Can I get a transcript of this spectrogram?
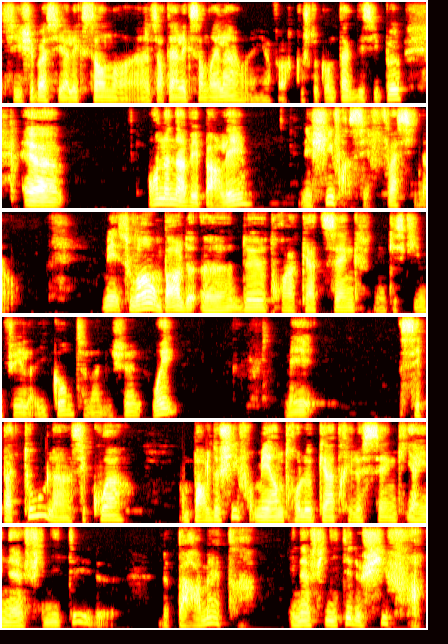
Si je sais pas si Alexandre, un certain Alexandre est là, il va falloir que je te contacte d'ici peu. Euh, on en avait parlé. Les chiffres, c'est fascinant. Mais souvent, on parle de 1, 2, 3, 4, 5. Qu'est-ce qu'il me fait là? Il compte là, Michel? Oui. Mais c'est pas tout là. C'est quoi? On parle de chiffres, mais entre le 4 et le 5, il y a une infinité de paramètres, une infinité de chiffres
